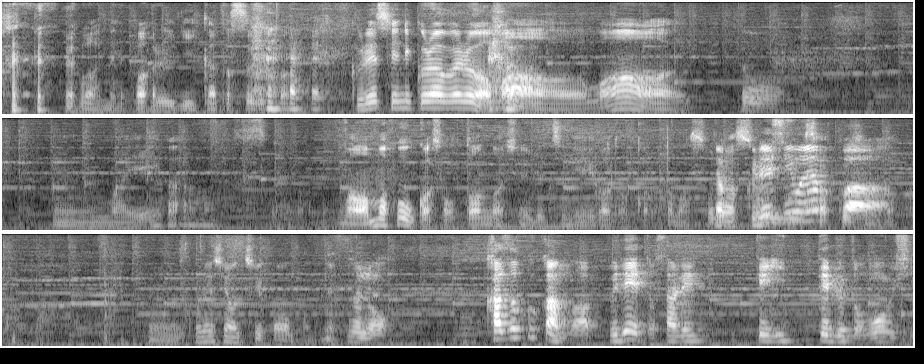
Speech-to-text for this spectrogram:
まあね悪い言い方するとクレシに比べればまあ まあそう。うんまあ映画そうだね。まああんまフォーカス当たんないしね別に映画だから。まあそれはだからクレシンはやっぱそういう作品だから。うんクレシンは違うもんね。その家族感もアップデートされていってると思うし、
